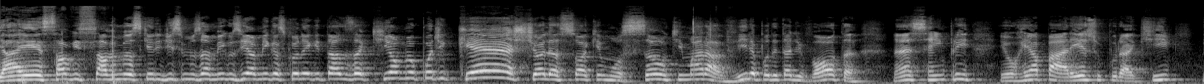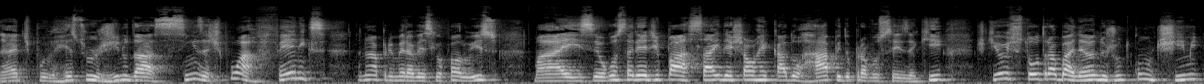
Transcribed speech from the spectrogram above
E aí, salve, salve, meus queridíssimos amigos e amigas conectados aqui ao meu podcast. Olha só que emoção, que maravilha poder estar de volta, né? Sempre eu reapareço por aqui, né? Tipo, ressurgindo das cinzas, tipo uma fênix. Não é a primeira vez que eu falo isso, mas eu gostaria de passar e deixar um recado rápido para vocês aqui, de que eu estou trabalhando junto com um time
